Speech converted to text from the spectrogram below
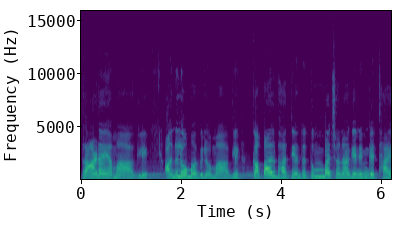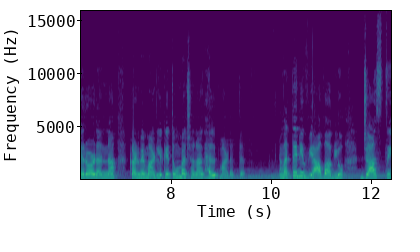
ಪ್ರಾಣಾಯಾಮ ಆಗಲಿ, ಅನುಲೋಮ ವಿಲೋಮ ಆಗಲಿ, ಕಪಾಲ್ ಭಾತಿ ಅಂತೂ ತುಂಬ ಚೆನ್ನಾಗಿ ನಿಮಗೆ ಥೈರಾಯ್ಡನ್ನು ಕಡಿಮೆ ಮಾಡಲಿಕ್ಕೆ ತುಂಬ ಚೆನ್ನಾಗಿ ಹೆಲ್ಪ್ ಮಾಡುತ್ತೆ. ಮತ್ತು ನೀವು ಯಾವಾಗಲೂ ಜಾಸ್ತಿ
